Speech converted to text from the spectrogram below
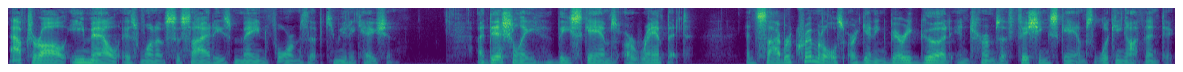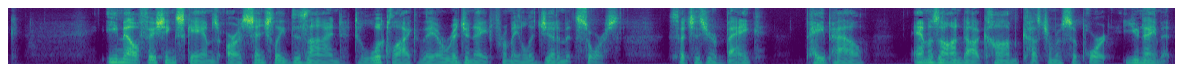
After all, email is one of society's main forms of communication. Additionally, these scams are rampant, and cyber criminals are getting very good in terms of phishing scams looking authentic. Email phishing scams are essentially designed to look like they originate from a legitimate source such as your bank, PayPal, Amazon.com customer support, you name it.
